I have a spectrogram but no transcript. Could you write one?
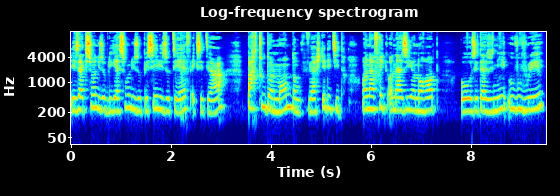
les actions, les obligations, les OPC, les ETF, etc. partout dans le monde. Donc, vous pouvez acheter des titres en Afrique, en Asie, en Europe, aux États-Unis, où vous voulez.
